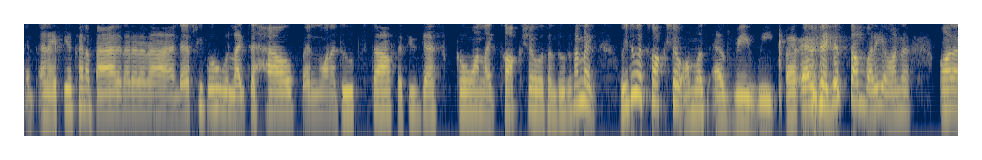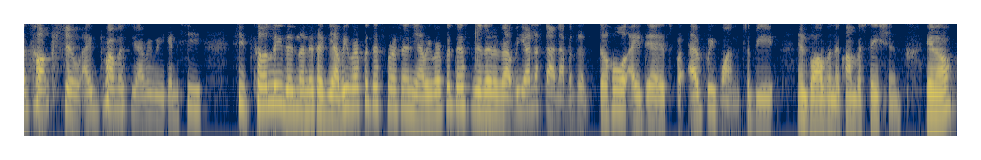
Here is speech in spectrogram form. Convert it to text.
and, and I feel kind of bad, and da, da, da, da. And there's people who would like to help and want to do stuff. If you just go on like talk shows and do this, I'm like, we do a talk show almost every week. Or every, like, there's somebody on a on a talk show. I promise you, every week. And she she totally didn't understand. Yeah, we work with this person. Yeah, we work with this. Da, da, da, da. We understand that, but the the whole idea is for everyone to be involved in the conversation. You know,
